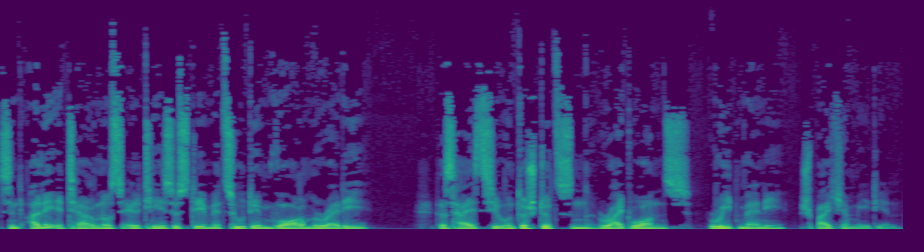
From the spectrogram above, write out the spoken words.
sind alle Eternus LT-Systeme zudem Warm Ready das heißt, sie unterstützen Write Once, Read Many Speichermedien.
